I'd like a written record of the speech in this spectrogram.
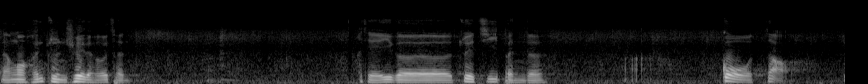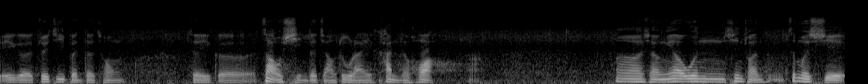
然后很准确的合成，而且一个最基本的啊构造，有一个最基本的从这个造型的角度来看的话。啊，那想要问新传这么写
